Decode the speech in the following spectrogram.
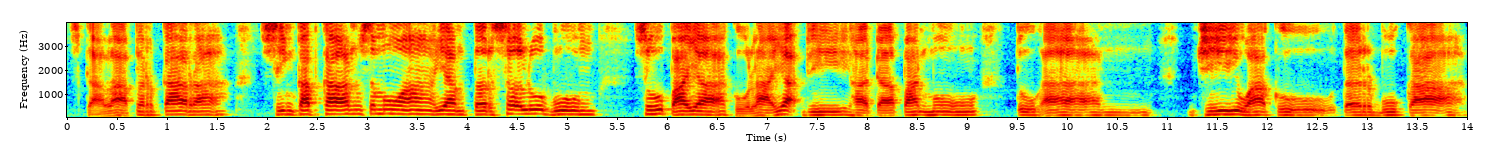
segala perkara, singkapkan semua yang terselubung, supaya aku layak di hadapanmu, Tuhan. Jiwaku terbuka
